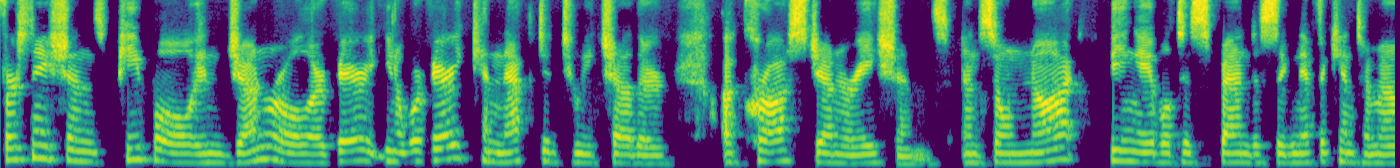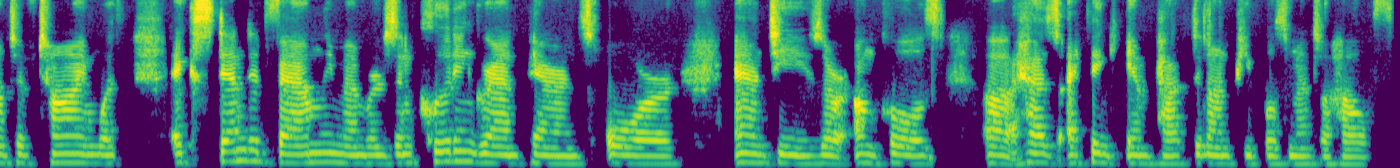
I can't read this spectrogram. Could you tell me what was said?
first nations people in general are very you know we're very connected to each other across generations. And so not being able to spend a significant amount of time with extended family members, including grandparents or aunties or uncles, uh, has, I think, impacted on people's mental health.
